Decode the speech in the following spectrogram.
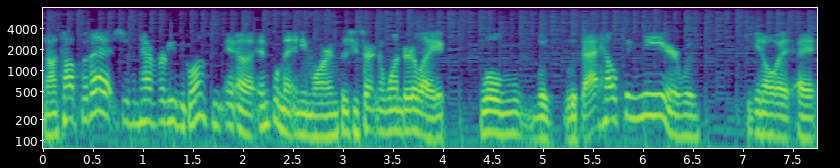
And on top of that, she doesn't have her musical uh, implement anymore, and so she's starting to wonder, like, well, was was that helping me, or was you know, I,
